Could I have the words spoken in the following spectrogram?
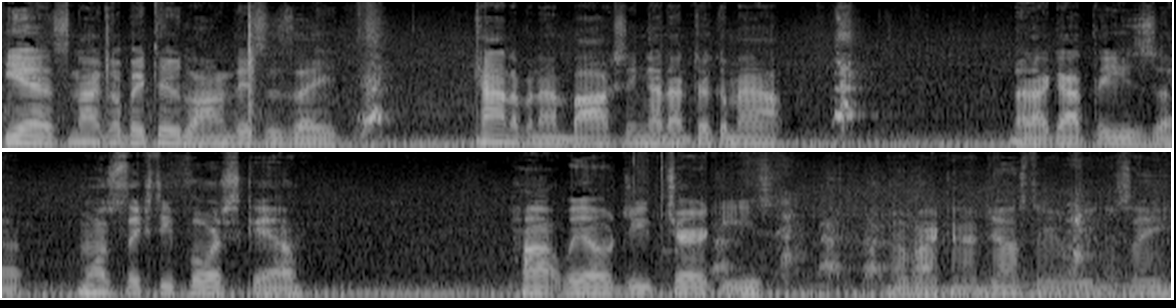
yeah, it's not to be too long. This is a kind of an unboxing. I done took them out. But I got these, uh, 164 scale Hot Wheel Jeep Cherokees. If I can adjust here, we can see.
